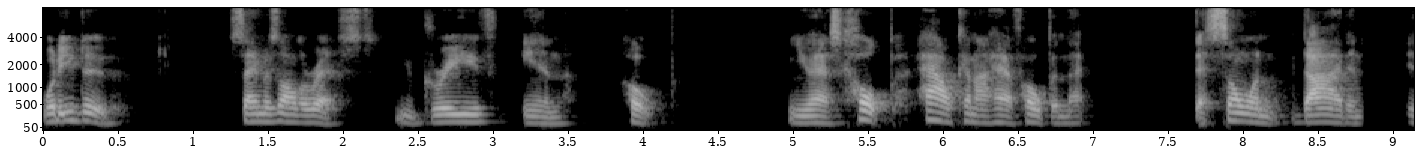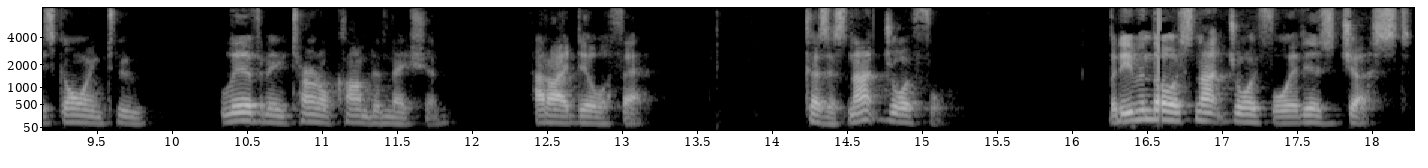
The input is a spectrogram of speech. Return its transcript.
What do you do? Same as all the rest. You grieve in hope. And you ask, hope, how can I have hope in that? That someone died and is going to live in eternal condemnation. How do I deal with that? Because it's not joyful. But even though it's not joyful, it is just.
